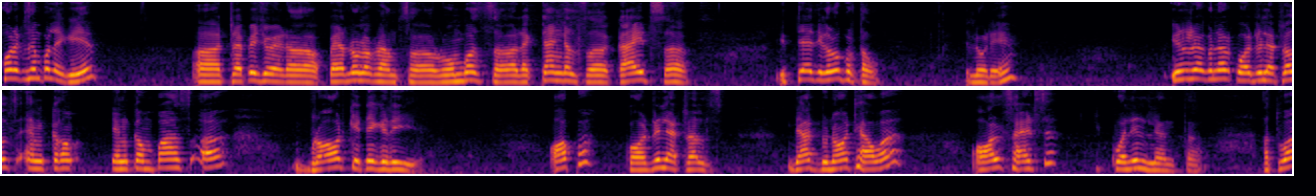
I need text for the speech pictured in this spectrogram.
ಫಾರ್ ಎಕ್ಸಾಂಪಲ್ ಆಗಿ trapezoid parallelograms rhombus rectangles kites ಇತ್ಯಾದಿಗಳು ಬರ್ತಾವೆ. ಇಲ್ಲಿ ನೋಡಿ. ಇರ್ರೆಗ್ಯುಲರ್ ಕ್ವಾಡ್ರಿಲ್ಯಾಟ್ರಲ್ಸ್ ಎನ್ಕಮ್ encompass a broad category of quadrilaterals that do not have all all in length ಅಥವಾ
